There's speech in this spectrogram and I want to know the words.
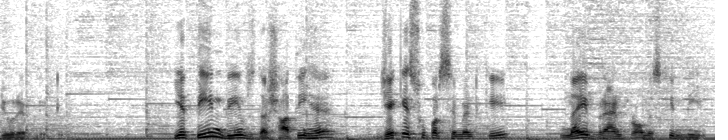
ड्यूरेबिलिटी ये तीन बीम्स दर्शाती हैं जेके सुपर सीमेंट की नए ब्रांड प्रॉमिस की नींव.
